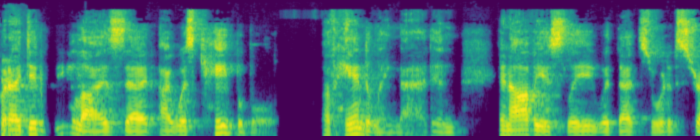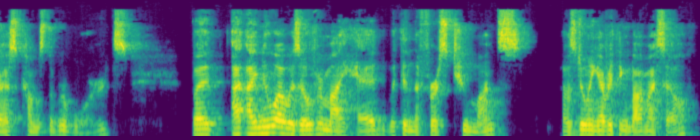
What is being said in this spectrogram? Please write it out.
But right. I did realize that I was capable of handling that. And and obviously with that sort of stress comes the rewards. But I, I knew I was over my head within the first two months. I was doing everything by myself.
